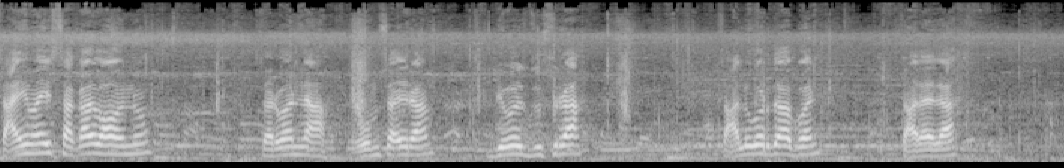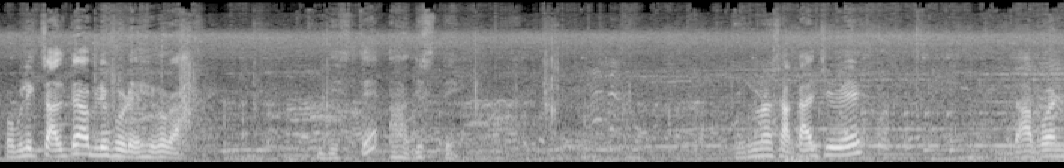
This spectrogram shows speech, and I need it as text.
साई माझी सकाळ भावांनो. सर्वांना ओम साईराम. दिवस दुसरा. चालू करतो आपण. चालायला. पब्लिक चालते आपली पुढे. हे बघा. दिसते? हा दिसते. पूर्ण सकाळची वेळ. आपण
